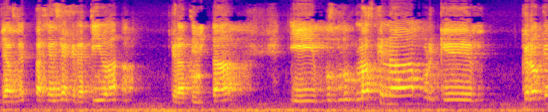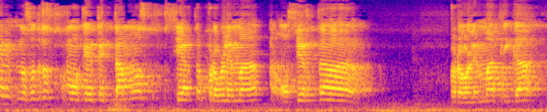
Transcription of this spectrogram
de hacer esta agencia creativa, creatividad. Y pues más que nada porque creo que nosotros como que detectamos cierto problema o cierta problemática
